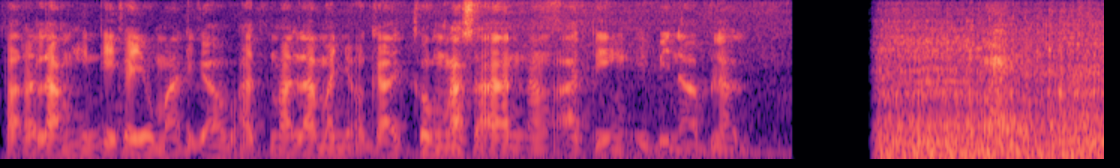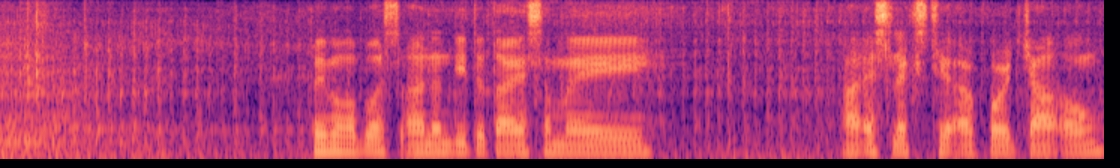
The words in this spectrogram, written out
para lang hindi kayo maligaw at malaman nyo agad kung nasaan ang ating ibinablog. Okay mga boss, ah, nandito tayo sa may uh, SLEX TR4 Chaong.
